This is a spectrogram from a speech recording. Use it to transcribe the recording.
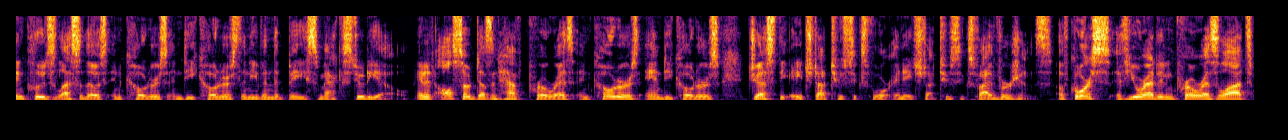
includes less of those encoders and decoders than even the base Mac Studio. And it also doesn't have ProRes encoders and decoders, just the H.264 and H.265 versions. Of course, if you are editing ProRes a lot,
